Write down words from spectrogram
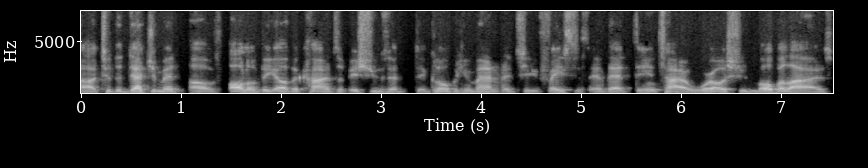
uh, to the detriment of all of the other kinds of issues that the global humanity faces, and that the entire world should mobilize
